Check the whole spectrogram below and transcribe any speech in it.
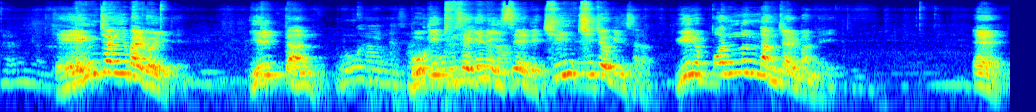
밝은 남. 굉장히 밝아야 돼. 일단 목이 두세 개는 있어야 돼. 진취적인 사람. 위로 뻗는 남자를 만나야 돼. 예.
